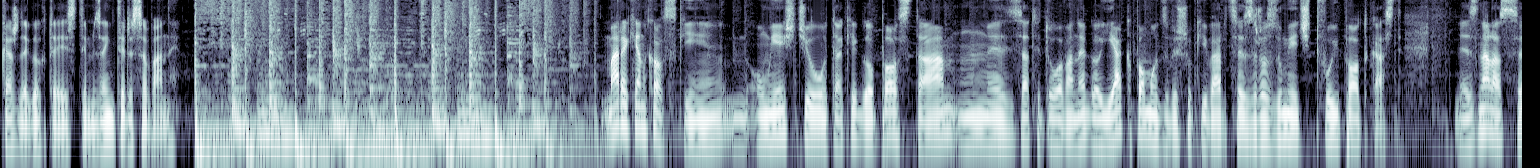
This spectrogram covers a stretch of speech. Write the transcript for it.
każdego, kto jest tym zainteresowany. Marek Jankowski umieścił takiego posta mm, zatytułowanego Jak pomóc wyszukiwarce zrozumieć Twój podcast znalazł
